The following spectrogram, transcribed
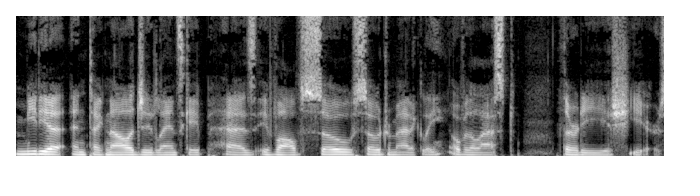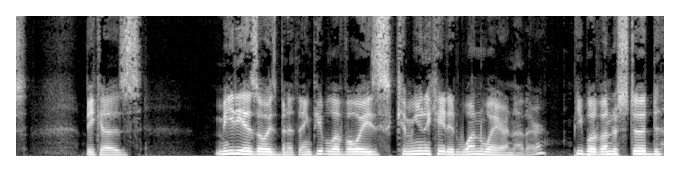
media and technology landscape has evolved so so dramatically over the last 30ish years. Because media has always been a thing. People have always communicated one way or another. People have understood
